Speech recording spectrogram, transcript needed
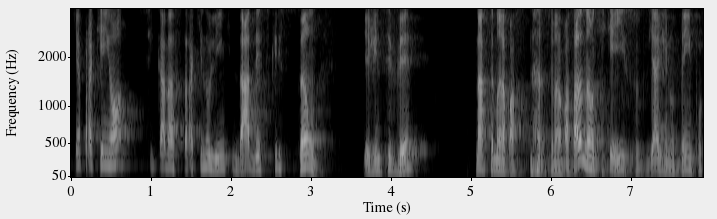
que é para quem ó, se cadastrar aqui no link da descrição. E a gente se vê na semana, pass... na semana passada, não, o que, que é isso? Viagem no tempo.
